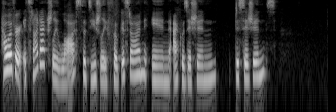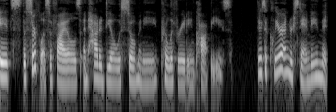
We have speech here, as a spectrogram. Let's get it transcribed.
However, it's not actually loss that's usually focused on in acquisition decisions. It's the surplus of files and how to deal with so many proliferating copies. There's a clear understanding that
